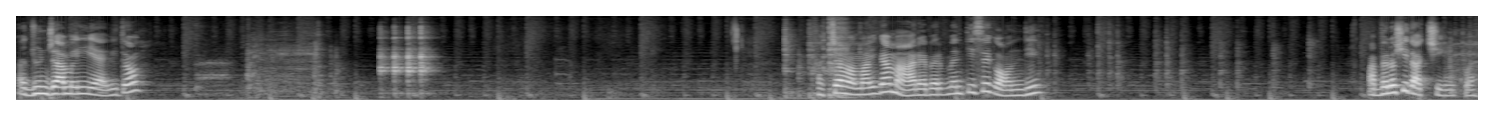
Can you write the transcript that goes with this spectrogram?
Aggiungiamo il lievito. Facciamo amalgamare per 20 secondi a velocità 5.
